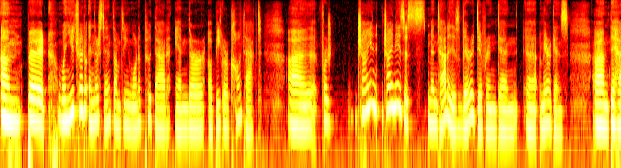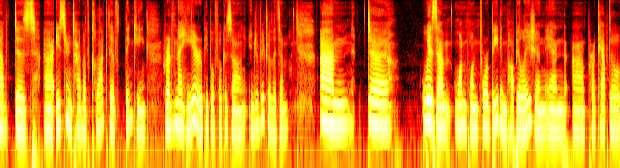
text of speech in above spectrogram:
Um, but when you try to understand something, you want to put that under a bigger context. Uh, for Chin- Chinese mentality is very different than uh, Americans. Um, they have this uh, Eastern type of collective thinking, rather than here, people focus on individualism. Um, the with a 1.4 billion population and uh, per capita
